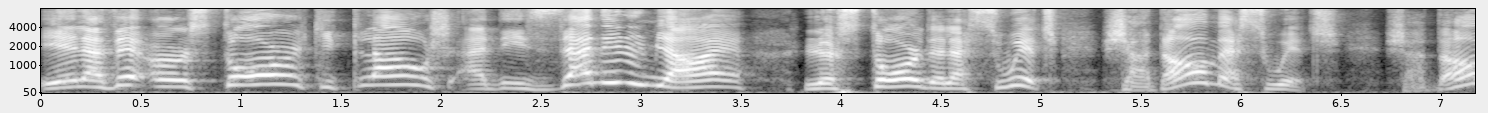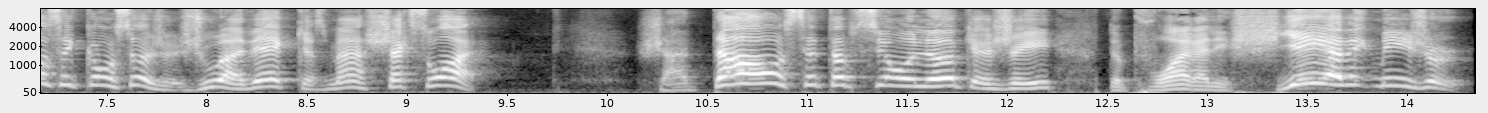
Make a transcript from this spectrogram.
Et elle avait un store qui clenche à des années-lumière le store de la Switch. J'adore ma Switch. J'adore cette console. Je joue avec quasiment chaque soir. J'adore cette option-là que j'ai de pouvoir aller chier avec mes jeux.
